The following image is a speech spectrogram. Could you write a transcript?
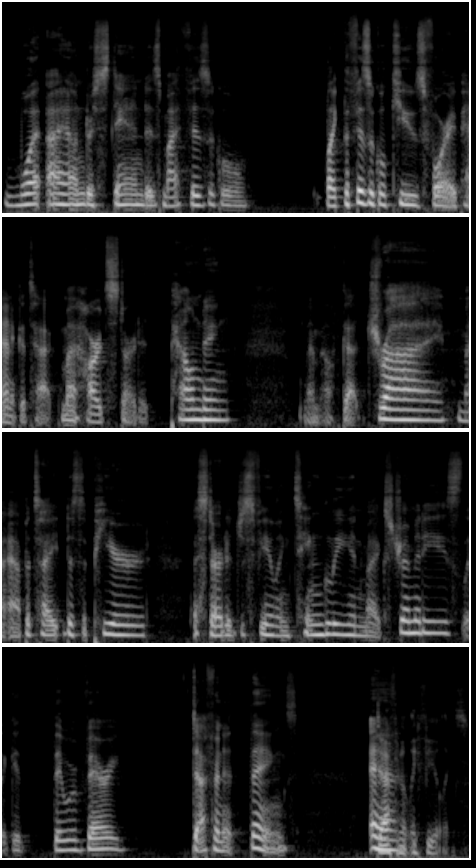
what I understand is my physical, like the physical cues for a panic attack. My heart started pounding. My mouth got dry. My appetite disappeared. I started just feeling tingly in my extremities. Like it, they were very definite things. And, Definitely feelings.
